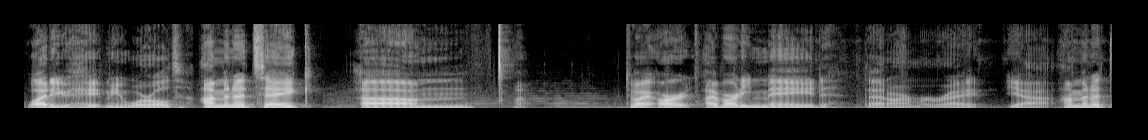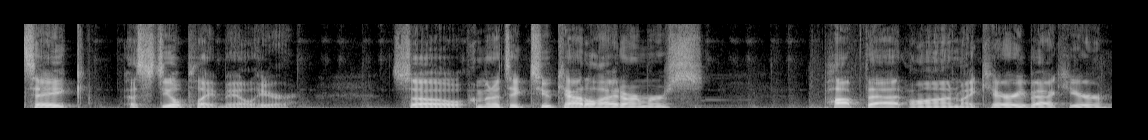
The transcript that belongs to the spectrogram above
Why do you hate me, world? I'm gonna take. Um, do I art? I've already made that armor, right? Yeah, I'm gonna take a steel plate mail here. So I'm gonna take two cattle hide armors, pop that on my carry back here,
